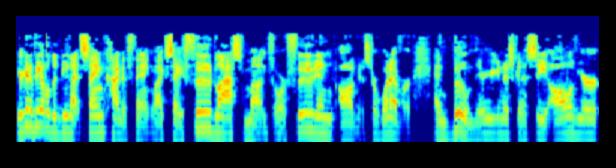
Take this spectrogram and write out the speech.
You're going to be able to do that same kind of thing, like say food last month or food in August or whatever. And boom, there you're just going to see all of your,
